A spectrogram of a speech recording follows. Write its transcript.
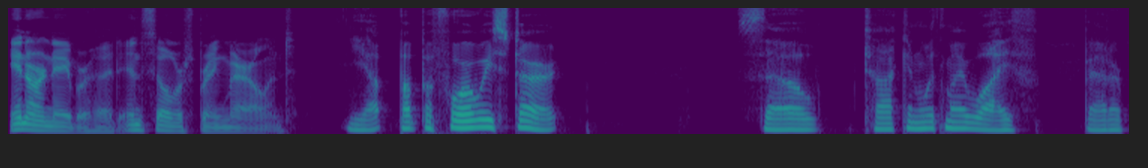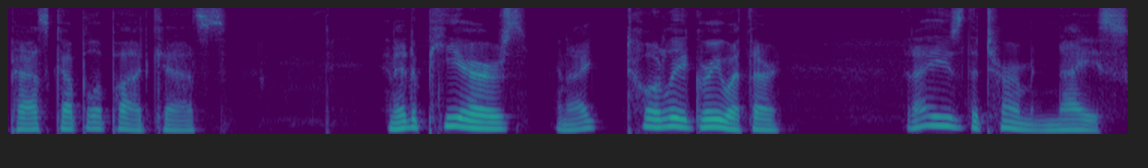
in our neighborhood in Silver Spring, Maryland. Yep, but before we start, so talking with my wife about our past couple of podcasts, and it appears, and I totally agree with her, that I use the term nice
